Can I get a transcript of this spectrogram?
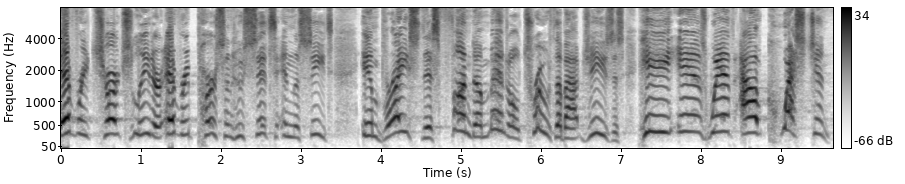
every church leader, every person who sits in the seats embrace this fundamental truth about Jesus. He is without question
